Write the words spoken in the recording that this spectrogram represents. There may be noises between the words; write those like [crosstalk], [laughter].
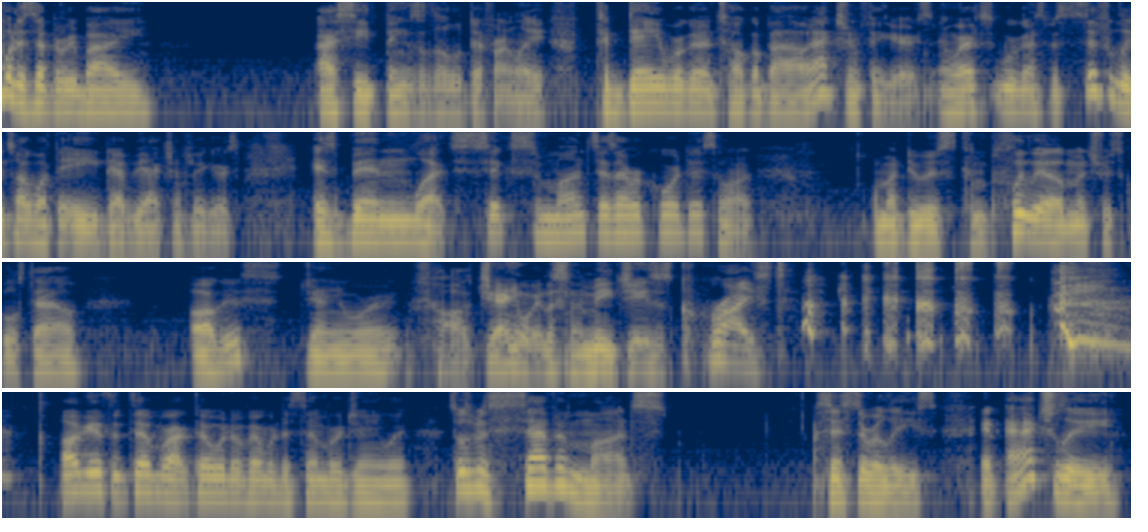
What is up, everybody? I see things a little differently. Today, we're going to talk about action figures, and we're, we're going to specifically talk about the AEW action figures. It's been, what, six months as I record this? Hold on. I'm going to do this completely elementary school style. August, January. Oh, January, listen to me. Jesus Christ. [laughs] August, September, October, November, December, January. So it's been seven months since the release. And actually,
